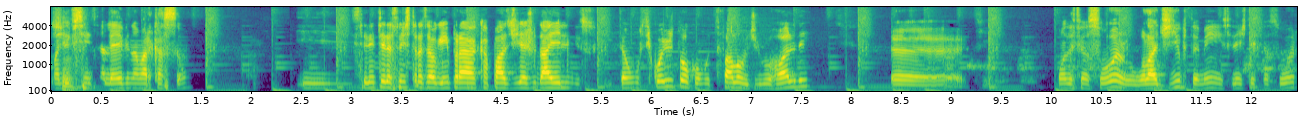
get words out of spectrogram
uma Sim. deficiência leve na marcação. E seria interessante trazer alguém para capaz de ajudar ele nisso. Então se cogitou, como tu falou, o Drew Holiday, eh, que- bom defensor, o Oladipo também, excelente defensor.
